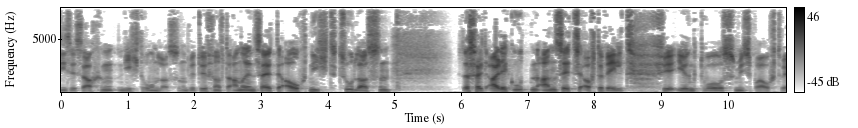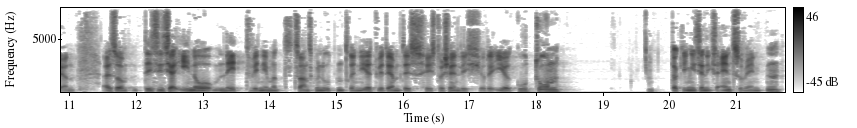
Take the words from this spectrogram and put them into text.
diese Sachen nicht ruhen lassen. Und wir dürfen auf der anderen Seite auch nicht zulassen, dass halt alle guten Ansätze auf der Welt für irgendwas missbraucht werden. Also das ist ja eh noch nett, wenn jemand 20 Minuten trainiert, wird ihm das höchstwahrscheinlich oder ihr gut tun. Dagegen ist ja nichts einzuwenden.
